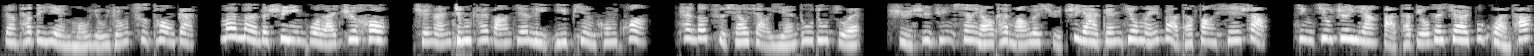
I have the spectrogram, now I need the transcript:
让他的眼眸有一种刺痛感。慢慢的适应过来之后，全然睁开，房间里一片空旷。看到此，小小言嘟嘟嘴，许是君向阳太忙了，许是压根就没把他放心上。竟就这样把他丢在这儿不管他。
